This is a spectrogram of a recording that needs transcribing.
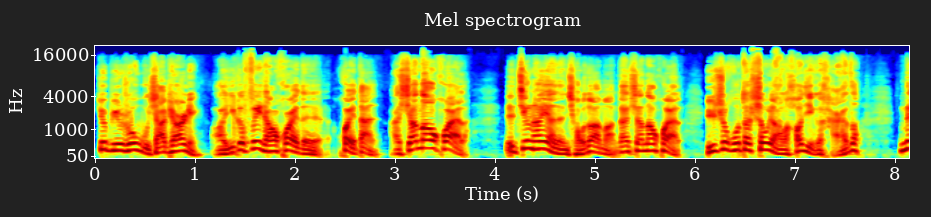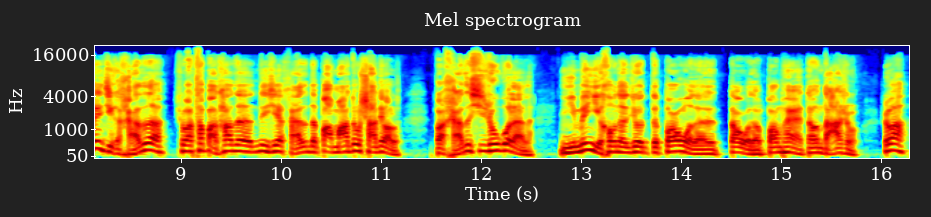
就比如说武侠片里啊，一个非常坏的坏蛋啊，相当坏了，经常演的桥段嘛，但相当坏了。于是乎，他收养了好几个孩子，那几个孩子是吧？他把他的那些孩子的爸妈都杀掉了。把孩子吸收过来了，你们以后呢就帮我的到我的帮派当打手，是吧？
